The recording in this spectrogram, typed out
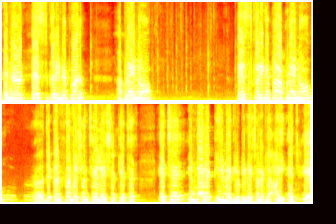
તેના ટેસ્ટ કરીને પણ આપણે એનો ટેસ્ટ કરીને પણ આપણે એનો જે કન્ફર્મેશન છે એ લઈ શકીએ છીએ એ છે ઇન્ડાયરેક્ટ હીમ એગ્લુટિનેશન એટલે આઈએચ એ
